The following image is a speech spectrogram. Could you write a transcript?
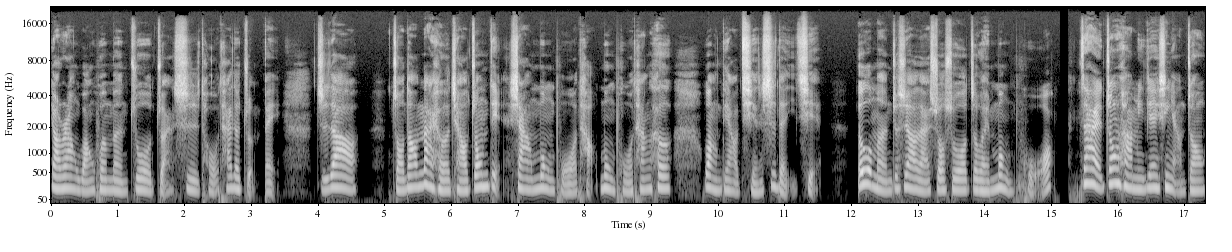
要让亡魂们做转世投胎的准备，直到。走到奈何桥终点，向孟婆讨孟婆汤喝，忘掉前世的一切。而我们就是要来说说这位孟婆。在中华民间信仰中，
